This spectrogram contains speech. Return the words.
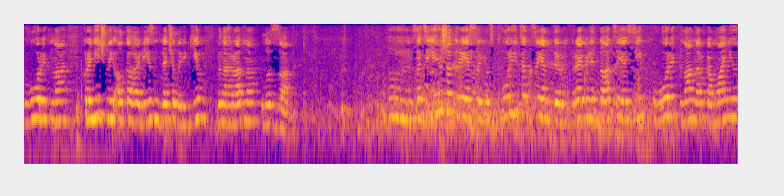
хворих на хронічний алкоголізм для чоловіків виноградна лоза. За цією ж адресою створюється центр реабілітації осіб, хворих на наркоманію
